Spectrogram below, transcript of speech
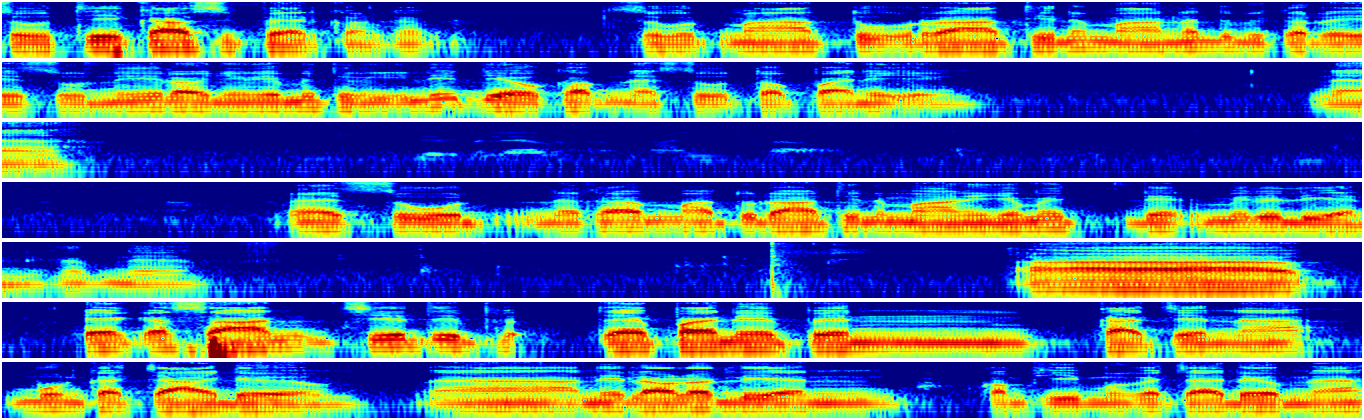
สูตรที่ 98 ก่อนครับ สูตรมาตุราทินมานัตมิกเรสูตรนี้เรายังเรียนไม่ถึงอีกนิดเดียวครับในสูตรต่อไปนี่เองนะ แม่ สูตรนะครับมาตุราทินมานี่ยังไม่เรียนไม่ได้เรียนนะครับนะอเอกสารชีตที่แจกไปเนี่ยเป็นกาเจนะมูลกระจายเดิมนะอันนี่เราได้เรียนคัมภีร์มูลกระจายเดิมนะ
